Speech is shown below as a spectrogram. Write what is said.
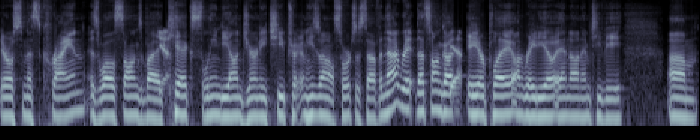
Aerosmith's Crying, as well as songs by Yeah. Kix, Celine Dion, Journey, Cheap Trick. I mean, he's done all sorts of stuff. And that that song got Yeah. airplay on radio and on MTV. Um,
